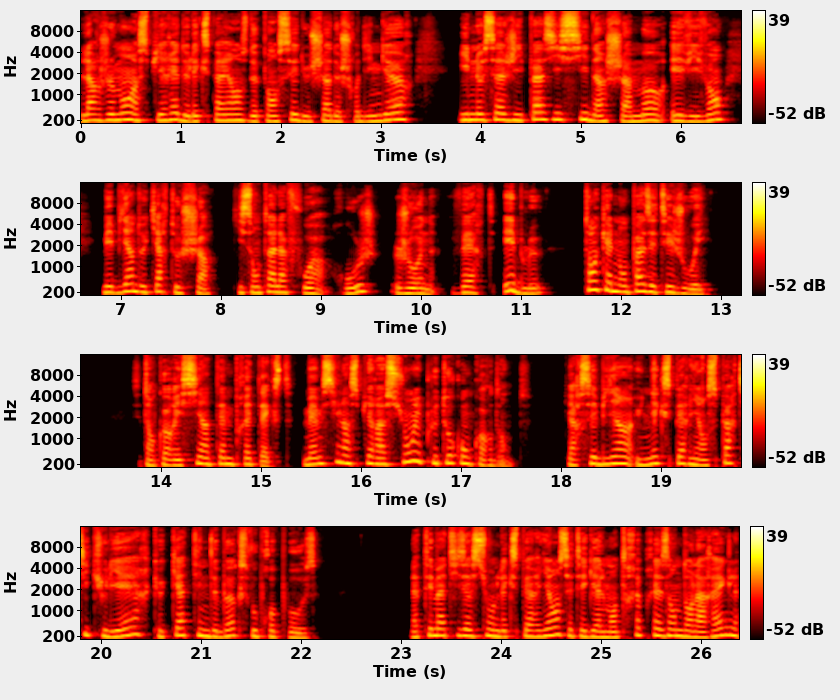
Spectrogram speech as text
Largement inspiré de l'expérience de pensée du chat de Schrödinger, il ne s'agit pas ici d'un chat mort et vivant, mais bien de cartes chats, qui sont à la fois rouges, jaunes, vertes et bleues, tant qu'elles n'ont pas été jouées. C'est encore ici un thème prétexte, même si l'inspiration est plutôt concordante. Car c'est bien une expérience particulière que Cat in the Box vous propose. La thématisation de l'expérience est également très présente dans la règle,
